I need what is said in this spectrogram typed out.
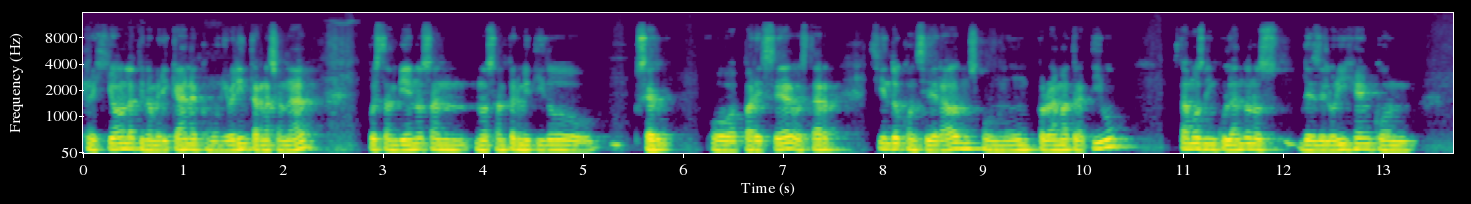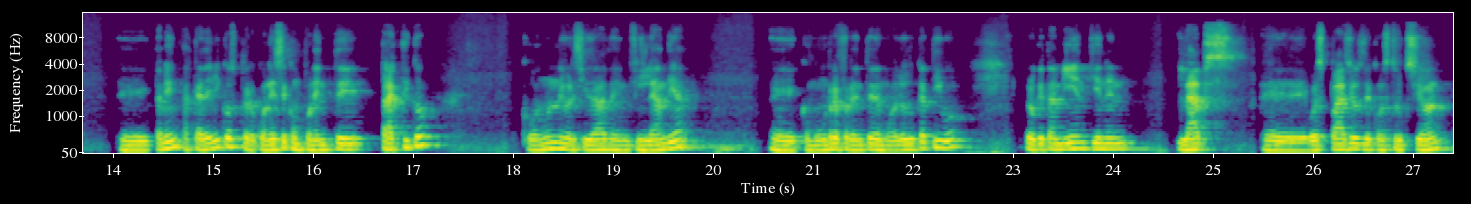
región latinoamericana como a nivel internacional, pues también nos han, nos han permitido ser o aparecer o estar siendo considerados como un programa atractivo. Estamos vinculándonos desde el origen con eh, también académicos, pero con ese componente práctico, con una universidad en Finlandia eh, como un referente de modelo educativo, pero que también tienen labs eh, o espacios de construcción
